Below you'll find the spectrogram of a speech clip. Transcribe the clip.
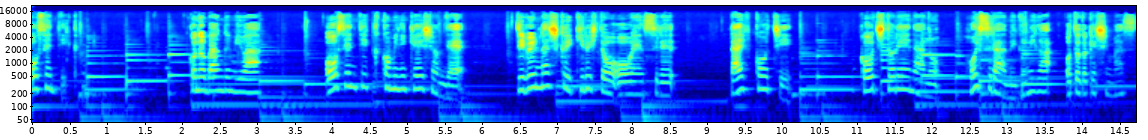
オーセンティックこの番組はオーセンティックコミュニケーションで自分らしく生きる人を応援するライフコーチコーチトレーナーのホイスラーめぐみがお届けします。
